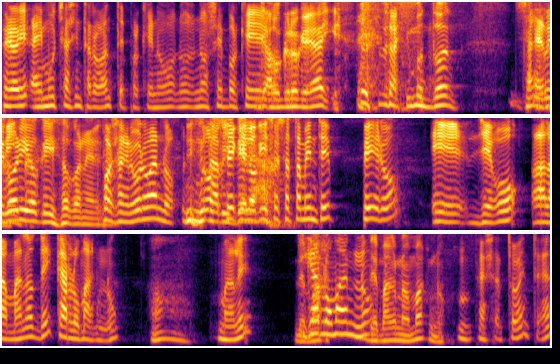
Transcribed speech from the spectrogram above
Pero hay, hay muchas interrogantes, porque no, no, no sé por qué. Ya lo creo que hay. O sea, hay un montón. San En fin. Gregorio, ¿qué hizo con él? Por San Gregorio Magno, no sé qué es vitela. lo que hizo exactamente, pero eh, llegó a las manos de Carlomagno, Ah. ¿vale? De y Carlo Mag- Magno. De Magno a Magno. Exactamente, ¿eh?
